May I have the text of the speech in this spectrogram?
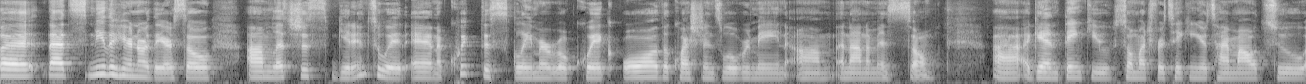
but that's neither here nor there. So um, let's just get into it. And a quick disclaimer, real quick all the questions will remain um, anonymous. So uh, again, thank you so much for taking your time out to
